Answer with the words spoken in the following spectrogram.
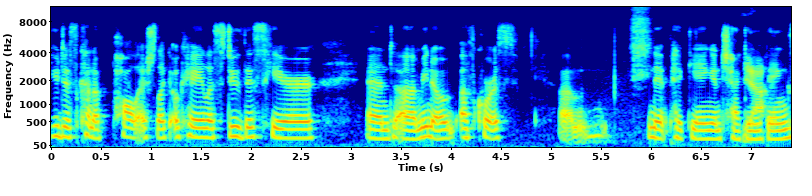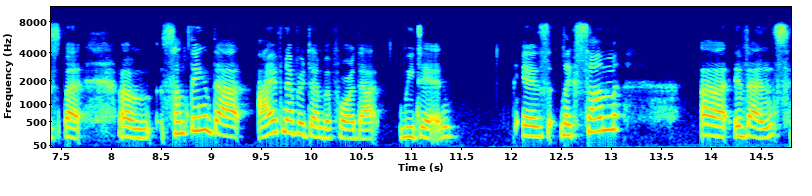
you just kind of polish, like, okay, let's do this here. And, um, you know, of course, um, nitpicking and checking yeah. things. But um, something that I've never done before that we did is like some uh, events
